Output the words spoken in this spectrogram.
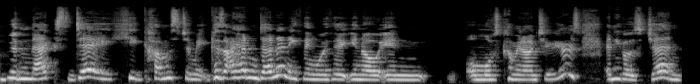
The next day he comes to me because I hadn't done anything with it, you know, in almost coming on two years. And he goes, Jen,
